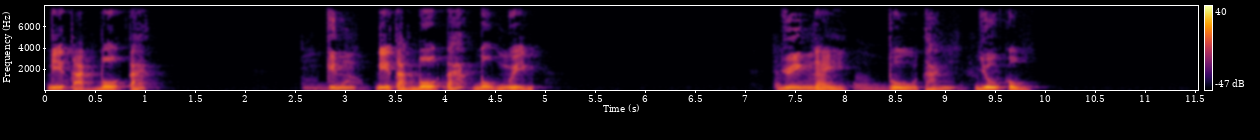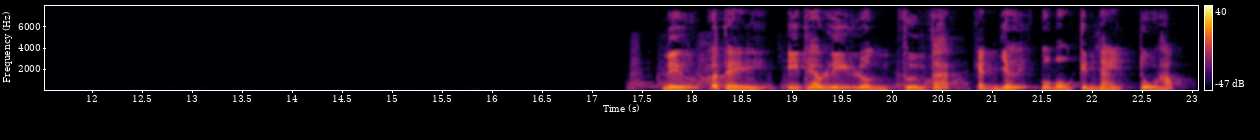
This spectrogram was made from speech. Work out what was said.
Địa Tạng Bồ Tát. Kinh Địa Tạng Bồ Tát bổ Nguyện. Duyên này thù thắng vô cùng. Nếu có thể y theo lý luận phương pháp cảnh giới của bộ kinh này tu học,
